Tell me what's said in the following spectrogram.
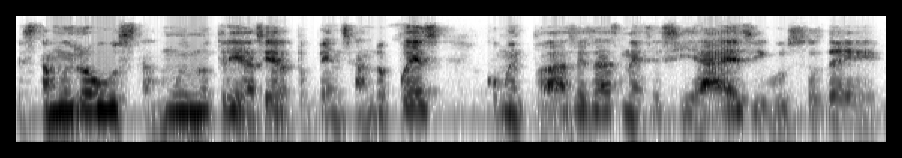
está muy robusta, muy nutrida, ¿cierto? Pensando pues como en todas esas necesidades y gustos de,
